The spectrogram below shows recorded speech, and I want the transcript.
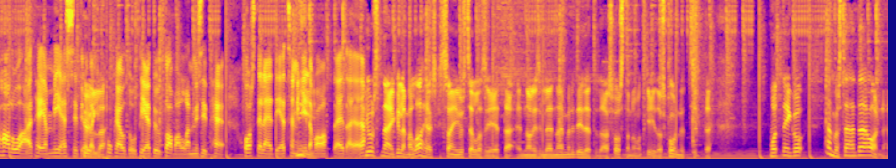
haluaa, että heidän mies sit jotenkin pukeutuu tietyllä tavalla, niin sitten he ostelee, niitä Niin. vaatteita. Ja, Just näin, kyllä mä lahjaksi sain just sellaisia, että, että ne oli silleen, että no en mä nyt itse tätä olisi ostanut, mutta kiitos kun nyt sitten. Mutta niinku, tämmöstähän tää on.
